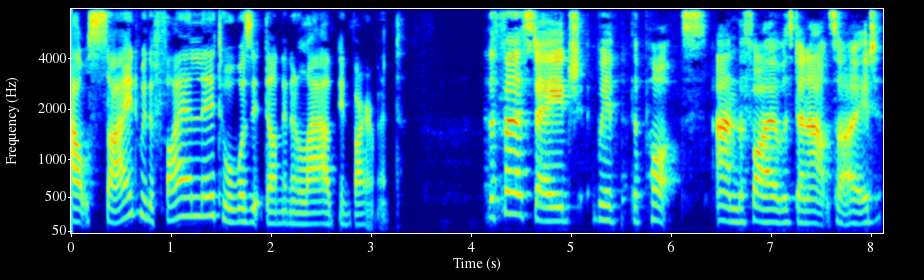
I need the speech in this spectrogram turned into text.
outside with a fire lit, or was it done in a lab environment? The first stage with the pots and the fire was done outside.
